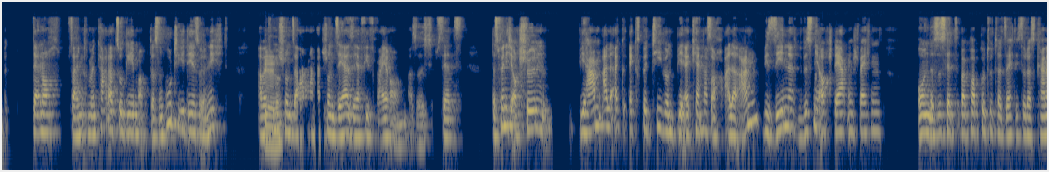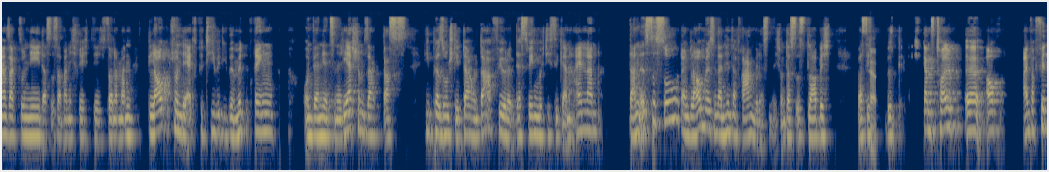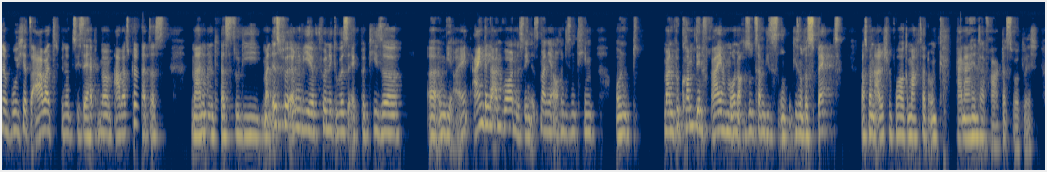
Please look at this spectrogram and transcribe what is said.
dennoch seinen Kommentar dazu geben, ob das eine gute Idee ist oder nicht. Aber mhm. ich muss schon sagen, man hat schon sehr, sehr viel Freiraum. Also ich jetzt, das finde ich auch schön. Wir haben alle Expertise und wir erkennen das auch alle an. Wir sehen das, wir wissen ja auch Stärken, Schwächen. Und es ist jetzt bei Popkultur tatsächlich so, dass keiner sagt so, nee, das ist aber nicht richtig, sondern man glaubt schon der Expertise, die wir mitbringen. Und wenn jetzt eine Lehrstimme sagt, dass die Person steht da und dafür oder deswegen möchte ich sie gerne einladen, dann ist es so, dann glauben wir es und dann hinterfragen wir das nicht. Und das ist, glaube ich, was ich ja. ganz toll äh, auch einfach finde, wo ich jetzt arbeite. Ich bin natürlich sehr happy mit meinem Arbeitsplatz, dass man, dass du die, man ist für irgendwie für eine gewisse Expertise äh, irgendwie ein, eingeladen worden, deswegen ist man ja auch in diesem Team und man bekommt den Freiraum und auch sozusagen dieses, diesen Respekt, was man alles schon vorher gemacht hat und keiner hinterfragt das wirklich.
